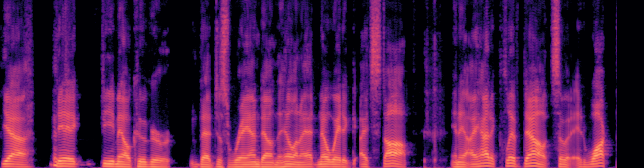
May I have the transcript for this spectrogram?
yeah, big female cougar that just ran down the hill, and I had no way to. I stopped, and I had it clipped out, so it, it walked.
